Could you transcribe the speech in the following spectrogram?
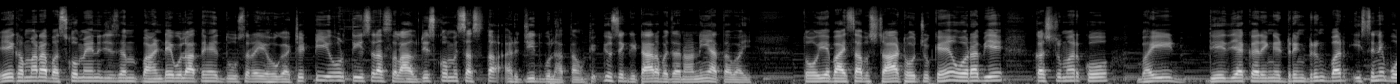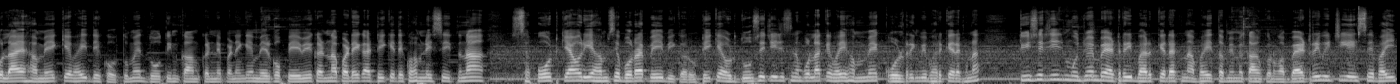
एक हमारा बस्को मैन, जिसे हम पांडे बुलाते हैं, दूसरा ये होगा चिट्टी और तीसरा सलाब, जिसको मैं सस्ता अरजीत बुलाता हूँ, क्योंकि उसे गिटार बजाना नहीं आता भाई। तो ये भाई साहब स्टार्ट हो चुके हैं और अब ये कस्टमर को भाई दे दिया करेंगे ड्रिंक ड्रिंक पर इसने बोला है हमें कि भाई देखो, तुम्हें दो तीन काम करने पड़ेंगे, मेरे को पे भी करना पड़ेगा, ठीक है? देखो, हमने इसे इतना सपोर्ट किया और ये हमसे बोल रहा है पे भी करो, ठीक है? और दूसरी चीज़ इसने बोला कि भाई हमें कोल्ड ड्रिंक भी भर के रखना। तीसरी चीज़, मुझमें बैटरी भर के रखना, भाई तभी मैं काम करूँगा। बैटरी भी चाहिए इससे भाई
